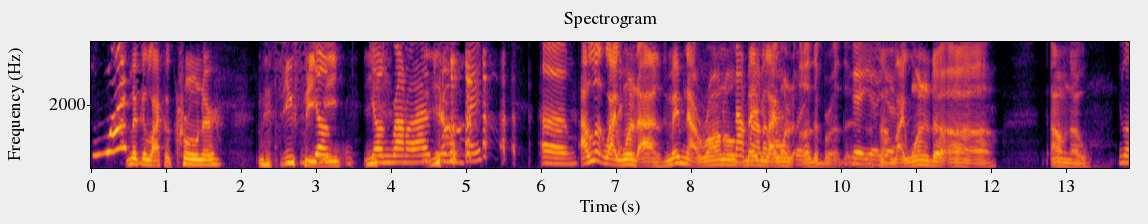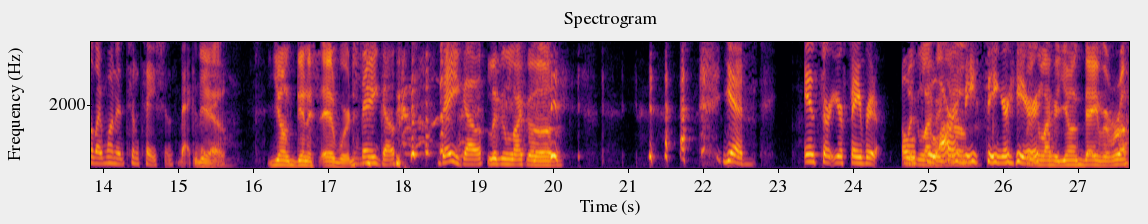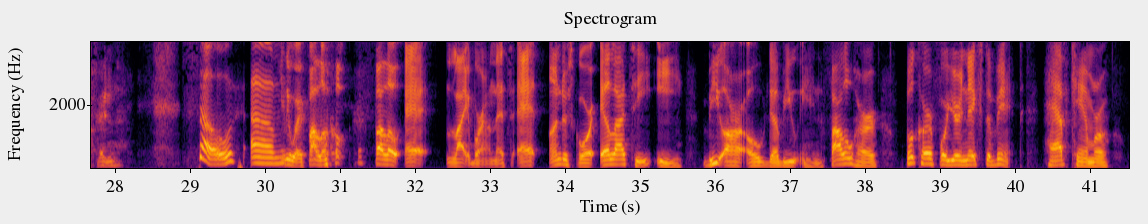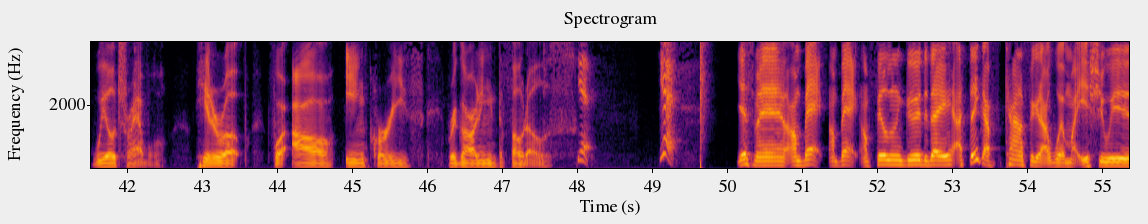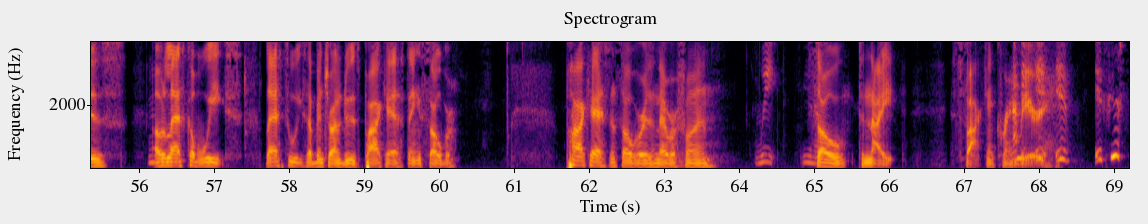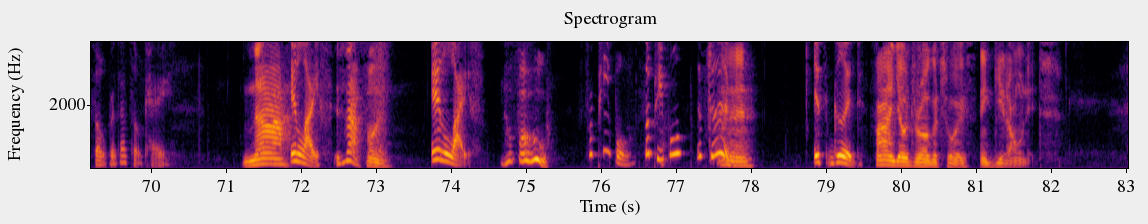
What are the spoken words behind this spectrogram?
What? Looking like a crooner. You see young me. You- young Ronald Isley day. Um, I look like one of the Isleys. Maybe not Ronald. Not maybe Ronald like one of the other brothers Yeah, or yeah, something. yeah. Like one of the uh I don't know. you look like one of the Temptations back in the Yeah. day. Young Dennis Edwards. There you go. there you go. looking like a Yes. Insert your favorite old Looking like school a R and B young- singer here. looking like a young David Ruffin. so, um, Anyway, follow follow at Lite Brown. That's at underscore L I T E B R O W N. Follow her. Book her for your next event. Have camera will travel. Hit her up for all inquiries regarding the photos. yes, yes. Yes, man. I'm back. I'm back. I'm feeling good today. I think I've kind of figured out what my issue is over the last couple weeks. Last two weeks, I've been trying to do this podcast thing sober. Podcasting sober is never fun. We, you know, So tonight, it's fucking I mean, cranberry. i- if if you're sober, that's okay. nah, In life, it's not fun. in life, Who for who? for people, some people, it's good. Eh, It's good. find your drug of choice and get on it.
